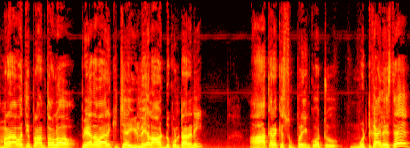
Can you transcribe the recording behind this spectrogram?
అమరావతి ప్రాంతంలో పేదవారికి ఇచ్చే ఇళ్ళు ఎలా అడ్డుకుంటారని ఆఖరికి సుప్రీంకోర్టు ముట్టికాయలేస్తే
